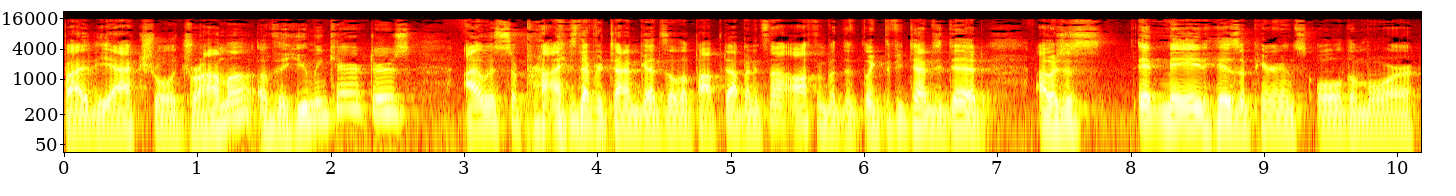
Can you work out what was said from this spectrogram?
by the actual drama of the human characters. I was surprised every time Godzilla popped up, and it's not often, but the, like the few times he did, I was just it made his appearance all the more.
